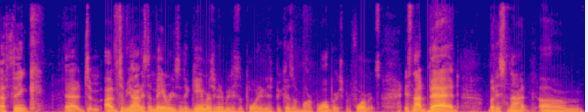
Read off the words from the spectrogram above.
I think uh, to, to, be honest, the main reason the gamers are going to be disappointed is because of Mark Wahlberg's performance. It's not bad, but it's not, um,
